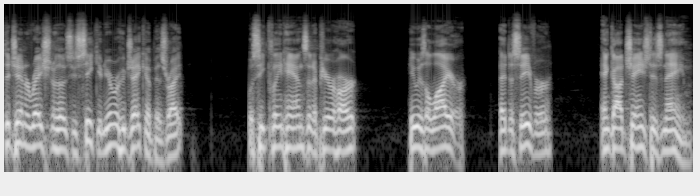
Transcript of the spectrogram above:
the generation of those who seek him. You remember who Jacob is, right? Was he clean hands and a pure heart? He was a liar, a deceiver, and God changed his name.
